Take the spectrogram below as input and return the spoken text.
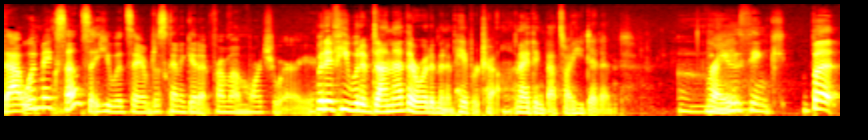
that would make sense that he would say, "I'm just going to get it from a mortuary." but if he would have done that, there would have been a paper trail. And I think that's why he didn't. right? You think, but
